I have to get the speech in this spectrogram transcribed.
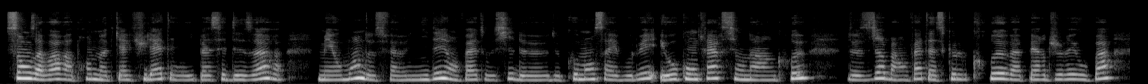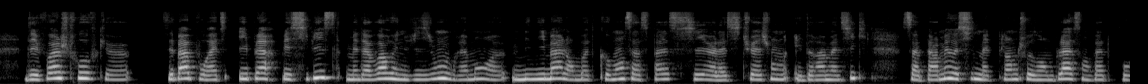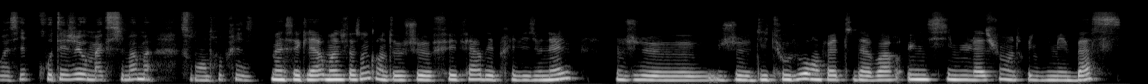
sans avoir à prendre notre calculette et y passer des heures, mais au moins de se faire une idée en fait aussi de, de comment ça évolue. Et au contraire, si on a un creux, de se dire bah en fait est-ce que le creux va perdurer ou pas? Des fois, je trouve que c'est pas pour être hyper pessimiste, mais d'avoir une vision vraiment euh, minimale en mode comment ça se passe si euh, la situation est dramatique, ça permet aussi de mettre plein de choses en place en fait pour essayer de protéger au maximum son entreprise. Bah, c'est clair. Moi, de toute façon, quand je fais faire des prévisionnels, je, je dis toujours en fait d'avoir une simulation entre guillemets basse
